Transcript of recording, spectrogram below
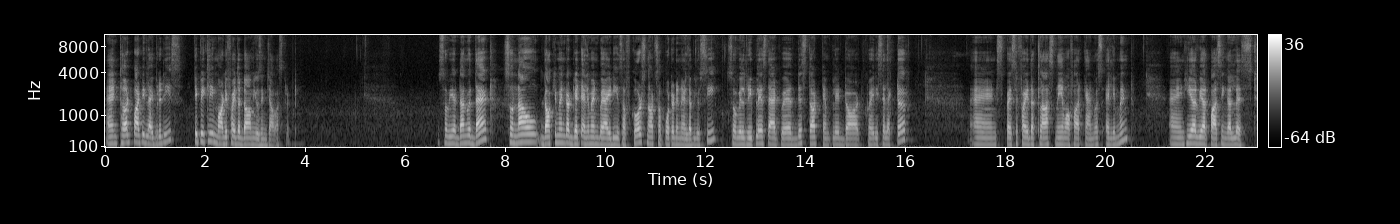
and third-party libraries typically modify the DOM using JavaScript. So we are done with that. So now document.get element is of course not supported in LWC. So we'll replace that with this dot template dot query selector and specify the class name of our canvas element. And here we are passing a list.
